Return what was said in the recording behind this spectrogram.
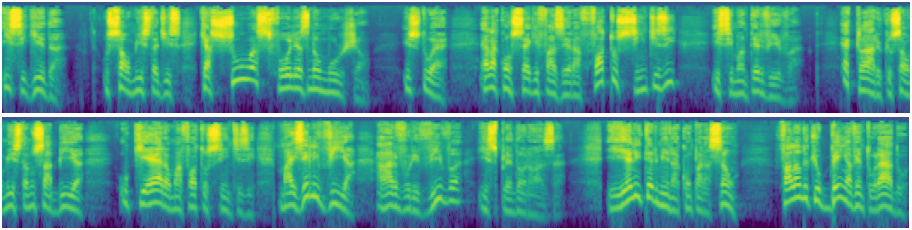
Em seguida, o salmista diz que as suas folhas não murcham, isto é, ela consegue fazer a fotossíntese e se manter viva. É claro que o salmista não sabia o que era uma fotossíntese, mas ele via a árvore viva e esplendorosa. E ele termina a comparação falando que o bem-aventurado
